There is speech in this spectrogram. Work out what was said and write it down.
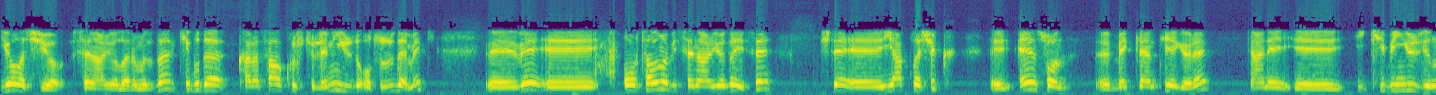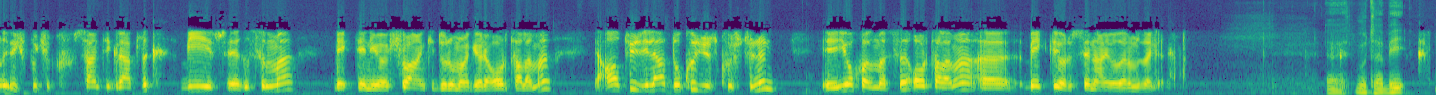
yol açıyor senaryolarımızda. Ki bu da karasal kuş türlerinin %30'u demek. E, ve e, ortalama bir senaryoda ise işte e, yaklaşık e, en son e, beklentiye göre yani e, 2100 yılında 3,5 santigratlık bir e, ısınma bekleniyor şu anki duruma göre ortalama. 600 ila 900 kuş türünün yok olması ortalama bekliyoruz senaryolarımıza göre. Evet bu tabi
